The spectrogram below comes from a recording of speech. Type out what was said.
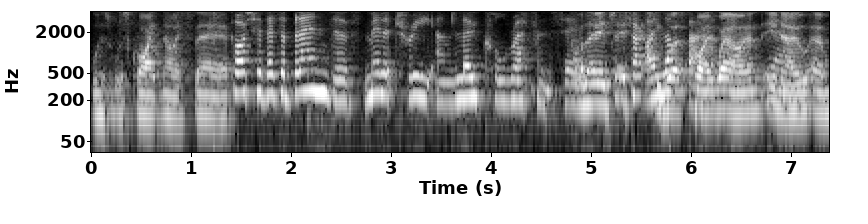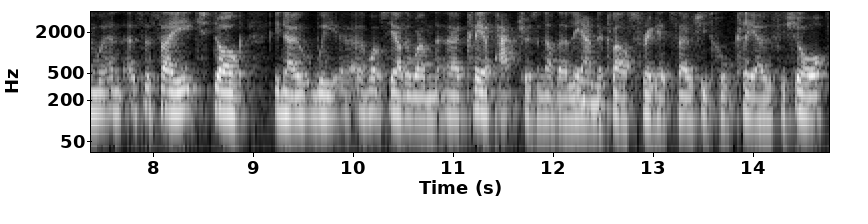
was was quite nice there. Gosh, so there's a blend of military and local references. Well, it's, it's actually worked that. quite well, and you Yeah. know, um, and as I say, each dog, you know, we uh, what's the other one? Uh, Cleopatra's another Mm. Leander class frigate, so she's called Cleo for short.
